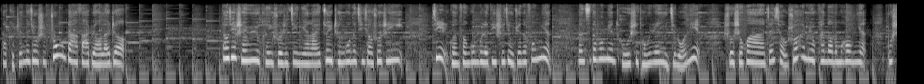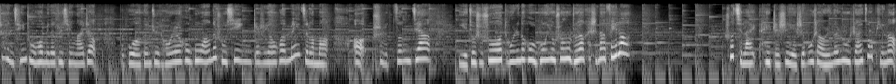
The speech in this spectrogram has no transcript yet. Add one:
那可真的就是重大发表来着。《刀剑神域》可以说是近年来最成功的轻小说之一。近日，官方公布了第十九卷的封面，本次的封面图是同人以及罗涅。说实话，咱小说还没有看到那么后面，不是很清楚后面的剧情来着。不过根据同人后宫王的属性，这是要换妹子了吗？哦，是增加，也就是说同人的后宫又双入主要开始纳妃了。说起来，黑执事也是不少人的入宅作品呢。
